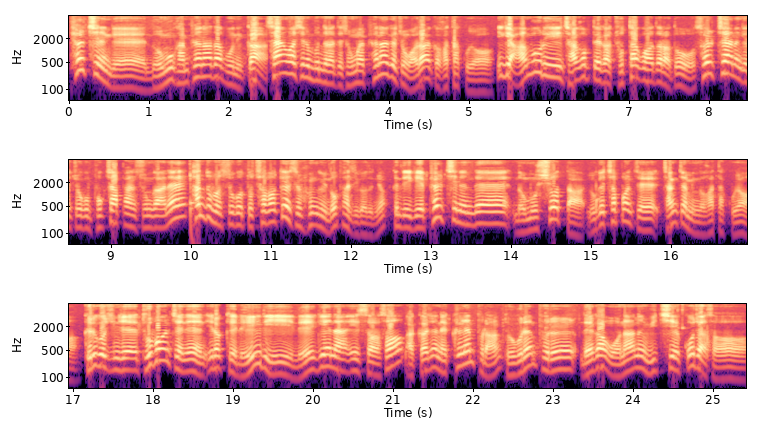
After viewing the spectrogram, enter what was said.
펼치는 게 너무 간편하다 보니까 사용하시는 분들한테 정말 편하게 좀 와닿을 것 같았고요. 이게 아무리 작업대가 좋다고 하더라도 설치하는 게 조금 복잡한 순간에 한두 번 쓰고 또 처박혀 있을 확률이 높아지거든요. 근데 이게 펼치는데 너무 쉬웠다. 이게 첫 번째 장점인 것 같았고요. 그리고 이제 두 번째는 이렇게 레일이 4개나 있어서 아까 전에 클램프랑 도그램프를 내가 원하는 위치에 꽂아서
